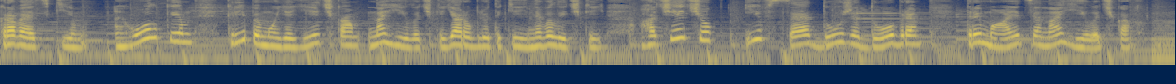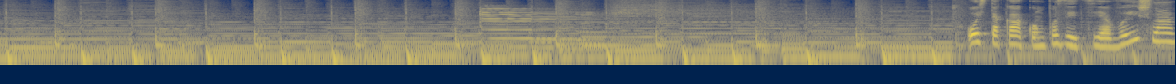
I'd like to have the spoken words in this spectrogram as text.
кравецькі голки, кріпимо яєчка на гілочки. Я роблю такий невеличкий гачечок, і все дуже добре тримається на гілочках. Ось така композиція вийшла,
